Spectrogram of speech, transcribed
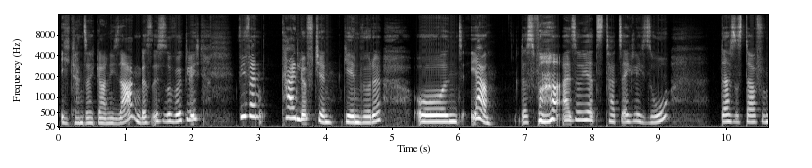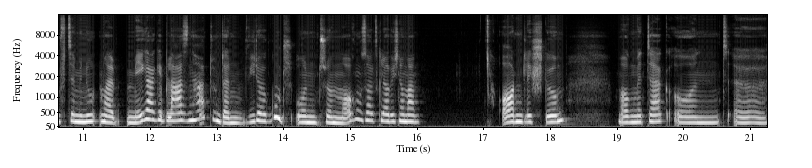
ich es euch gar nicht sagen. Das ist so wirklich, wie wenn kein Lüftchen gehen würde. Und ja, das war also jetzt tatsächlich so, dass es da 15 Minuten mal mega geblasen hat und dann wieder gut. Und äh, morgen soll es, glaube ich, nochmal ordentlich stürmen morgen Mittag. Und äh,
